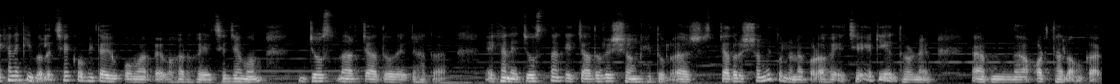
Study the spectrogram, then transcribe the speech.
এখানে কি বলেছে? কবিতায় উপমার ব্যবহার হয়েছে, যেমন, জ্যোৎস্নার চাদরে ঢাকা। এখানে জ্যোৎস্নাকে চাদরের সঙ্গে চাদরের সঙ্গে তুলনা করা হয়েছে। এটি এক ধরনের অর্থালঙ্কার।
